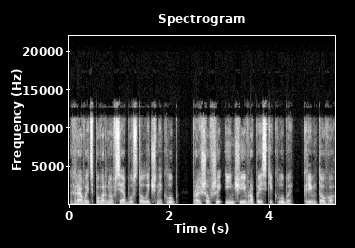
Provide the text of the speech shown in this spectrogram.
Гравець повернувся б у столичний клуб, пройшовши інші європейські клуби. Крім того,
